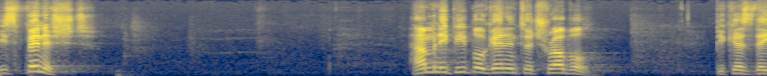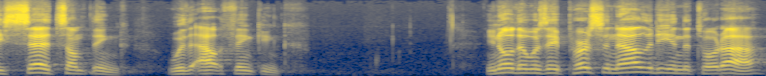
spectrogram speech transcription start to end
he's finished. How many people get into trouble because they said something without thinking? You know, there was a personality in the Torah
